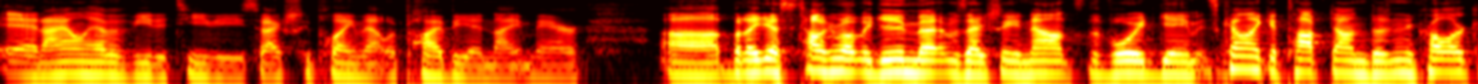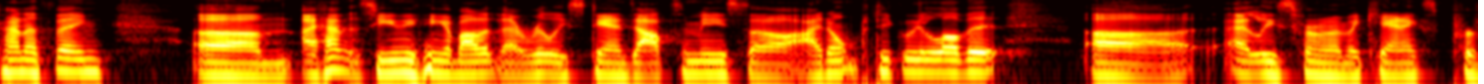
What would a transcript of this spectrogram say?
and I only have a Vita TV, so actually playing that would probably be a nightmare. Uh, but I guess talking about the game that was actually announced, the Void game, it's kind of like a top-down dungeon crawler kind of thing. Um, I haven't seen anything about it that really stands out to me, so I don't particularly love it. Uh, at least from a mechanics per-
